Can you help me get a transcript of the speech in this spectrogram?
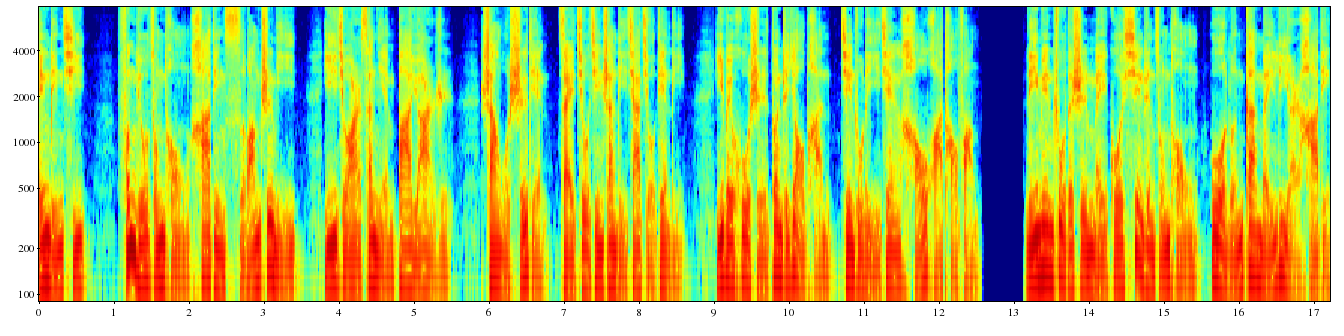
零零七，风流总统哈定死亡之谜。一九二三年八月二日上午十点，在旧金山李家酒店里，一位护士端着药盘进入了一间豪华套房，里面住的是美国现任总统沃伦·甘梅利尔·哈定。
